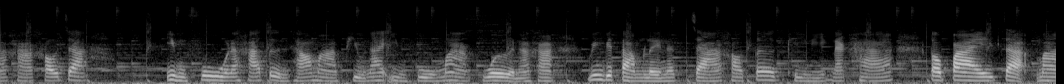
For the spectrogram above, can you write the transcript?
นะคะ เขาจะอิ่มฟูนะคะ ตื่นเช้ามาผิวหน้าอิ่มฟูมากเวอร์นะคะ วิ่งไปตามเลยนะจ๊ะเคาน์เตอร์คลินิกนะคะ ต่อไปจะมา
